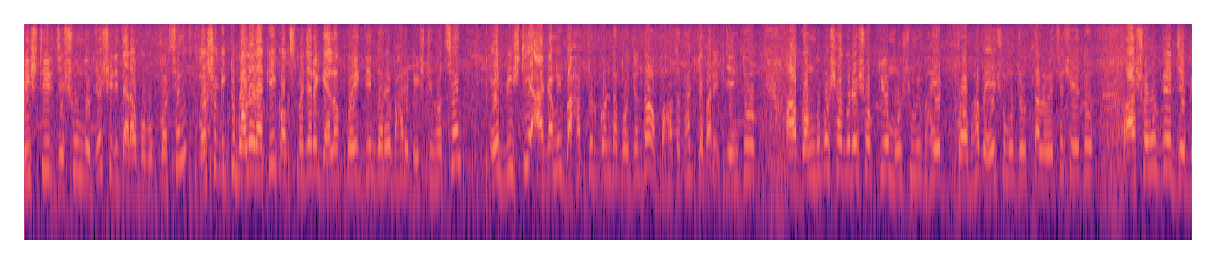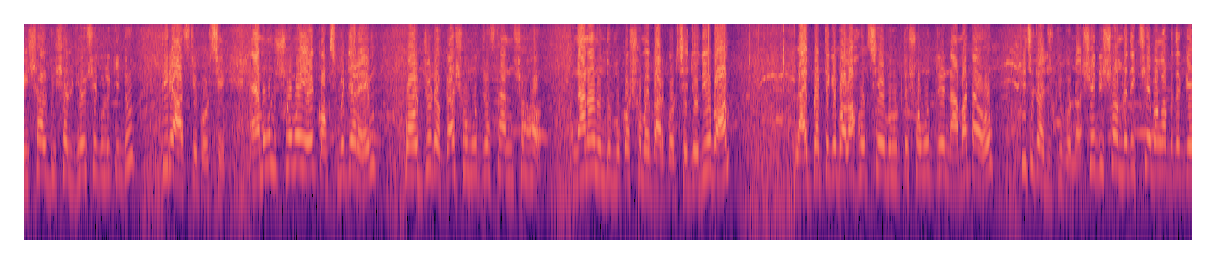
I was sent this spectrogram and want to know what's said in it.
বৃষ্টির যে সৌন্দর্য সেটি তারা উপভোগ করছেন। দর্শক, একটু বলে রাখি, কক্সবাজারে গেল কয়েকদিন ধরে ভারী বৃষ্টি হচ্ছে। এই বৃষ্টি আগামী বাহাত্তর ঘণ্টা পর্যন্ত অব্যাহত থাকতে পারে। যেহেতু বঙ্গোপসাগরে সক্রিয় মৌসুমী বায়ুর প্রভাবে সমুদ্র উত্তাল রয়েছে, সেহেতু সমুদ্রের যে বিশাল বিশাল ঢেউ, সেগুলো কিন্তু তীরে আছড়ে পড়ছে। এমন সময়ে কক্সবাজারে পর্যটকরা সমুদ্র স্নান সহ নানান আনন্দমুখর সময় পার করছে। যদিও বা লাইফগার্ড থেকে বলা হচ্ছে এই মুহূর্তে সমুদ্রে নামাটাও কিছুটা ঝুঁকিপূর্ণ। সেই দৃশ্য আমরা দেখছি এবং আপনাদেরকে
